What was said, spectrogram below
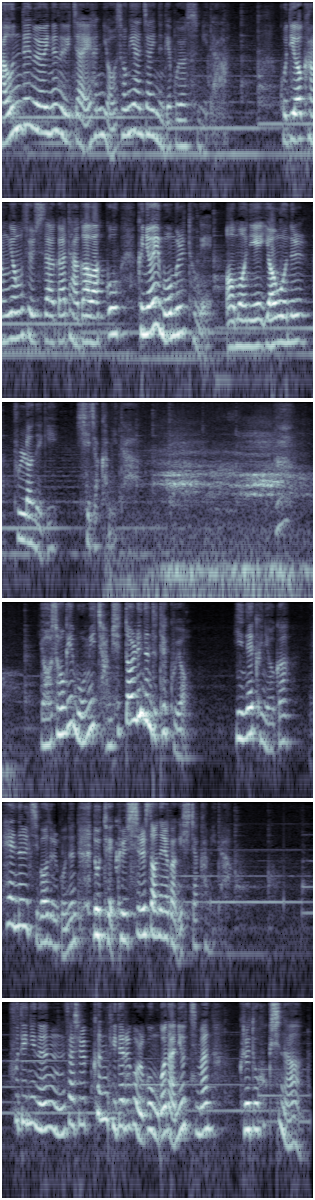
가운데 놓여 있는 의자에 한 여성이 앉아 있는 게 보였습니다. 곧이어 강령술사가 다가왔고 그녀의 몸을 통해 어머니의 영혼을 불러내기 시작합니다. 여성의 몸이 잠시 떨리는 듯 했고요. 이내 그녀가 펜을 집어들고는 노트에 글씨를 써내려가기 시작합니다. 후디니는 사실 큰 기대를 걸고 온 건 아니었지만 그래도 혹시나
